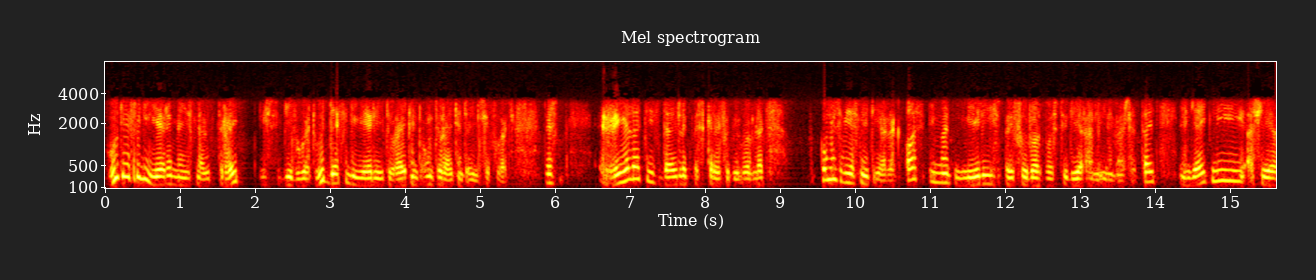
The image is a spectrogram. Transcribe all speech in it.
Hoe definieer 'n mens nou dryf die die woord? Hoe definieer jy toereikend, ontoereikend ensovoorts? Dis relatief duidelik beskryf op die oomblik. Kom ons wees net eerlik. As iemand medies byvoorbeeld wil studeer aan die universiteit en jy het nie as jy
